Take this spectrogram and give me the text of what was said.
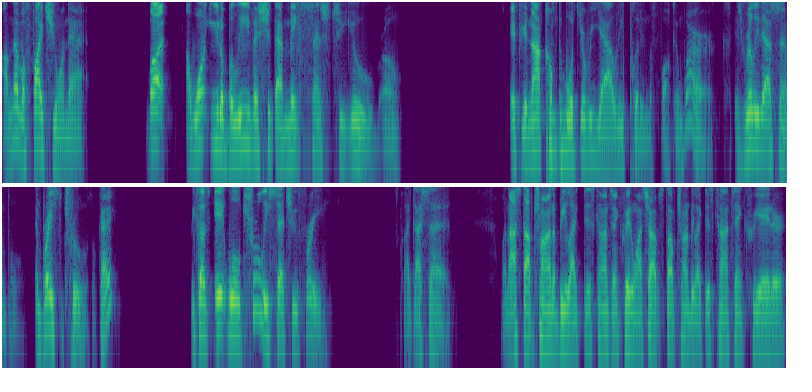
I'll never fight you on that. But I want you to believe in shit that makes sense to you, bro. If you're not comfortable with your reality, put in the fucking work. It's really that simple. Embrace the truth, okay? Because it will truly set you free. Like I said, when I stopped trying to be like this content creator, when I stopped trying to be like this content creator,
